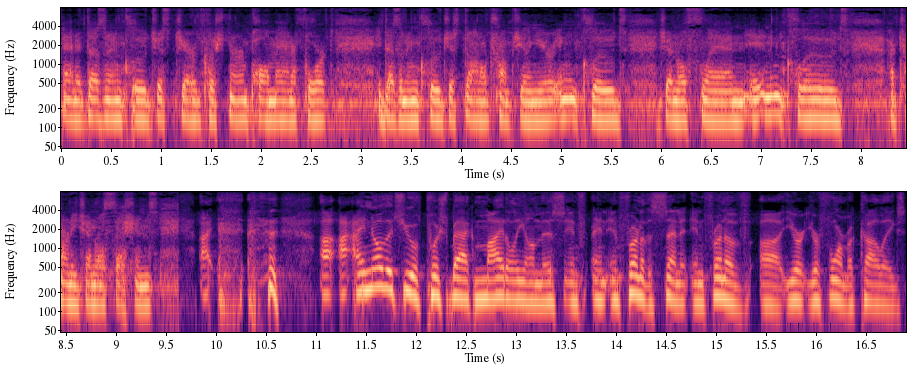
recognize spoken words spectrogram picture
and it doesn't include just Jared Kushner and Paul Manafort. It doesn't include just Donald Trump Jr. It includes General Flynn. It includes Attorney General Sessions. I, I know that you have pushed back mightily on this in, in, in front of the Senate, in front of uh, your, your former colleagues,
